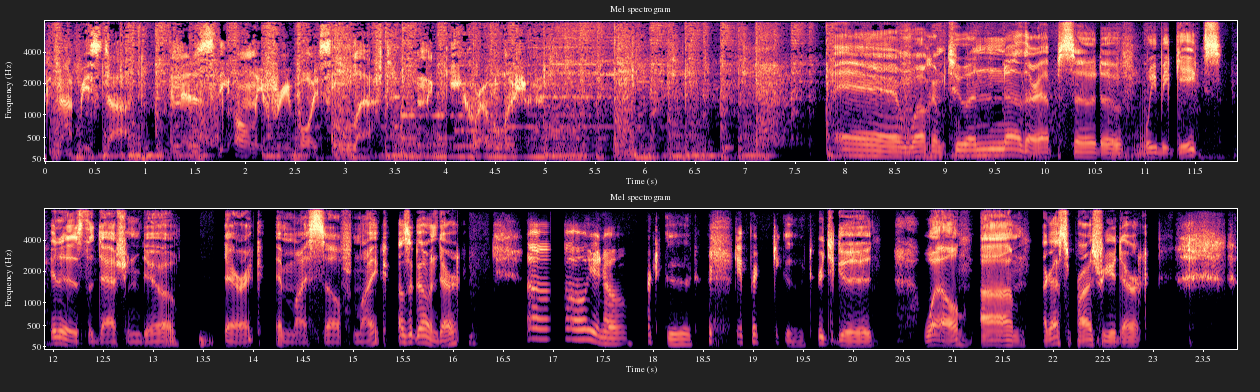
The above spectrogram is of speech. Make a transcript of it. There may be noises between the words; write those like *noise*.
Cannot be stopped, and it is the only free voice left in the geek revolution. And welcome to another episode of We Be Geeks. It is the dashing duo, Derek and myself, Mike. How's it going, Derek? Oh, you know, pretty good. Pretty, pretty good. Pretty good. Well, um, I got a surprise for you, Derek.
